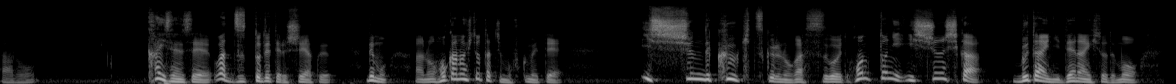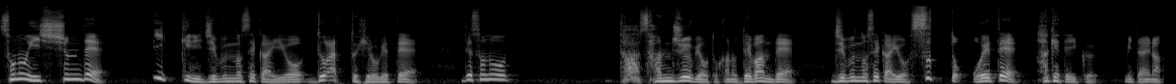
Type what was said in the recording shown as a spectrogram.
あの甲斐先生はずっと出てる主役でもあの他の人たちも含めて一瞬で空気作るのがすごい本当に一瞬しか舞台に出ない人でもその一瞬で一気に自分の世界をドワッと広げてでそのた30秒とかの出番で自分の世界をスッと終えてはけていくみたいな。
